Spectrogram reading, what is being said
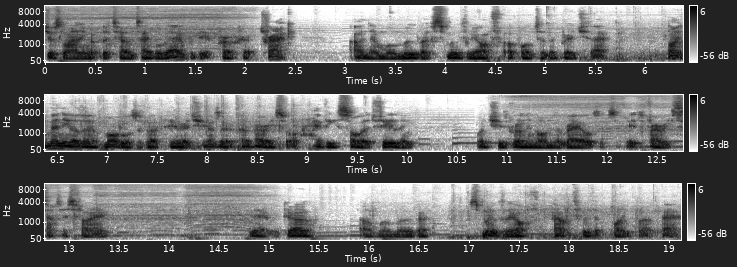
Just lining up the turntable there with the appropriate track, and then we'll move her smoothly off up onto the bridge there like many other models of her period, she has a, a, very sort of heavy, solid feeling when she's running on the rails, it's, it's very satisfying. There we go. And we'll move her smoothly off out through the point work there.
